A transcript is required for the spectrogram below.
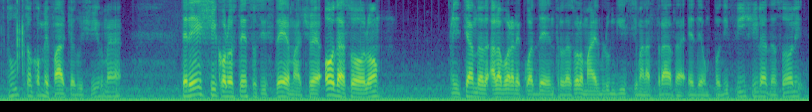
tutto, come faccio ad uscirmene? Te ne esci con lo stesso sistema, cioè o da solo, iniziando a, a lavorare qua dentro da solo, ma è lunghissima la strada ed è un po' difficile da soli,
